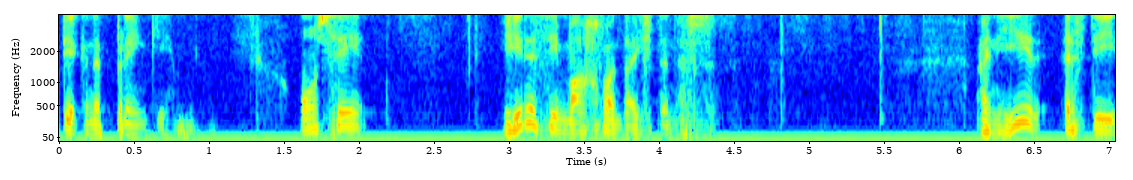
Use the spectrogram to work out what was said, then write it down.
teken een prentjie. Ons sê, hier is die mag van duisternis. En hier is die,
